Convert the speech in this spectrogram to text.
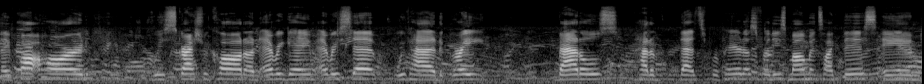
They fought hard. We scratched, we clawed on every game, every step. We've had great battles had a, that's prepared us for these moments like this, and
